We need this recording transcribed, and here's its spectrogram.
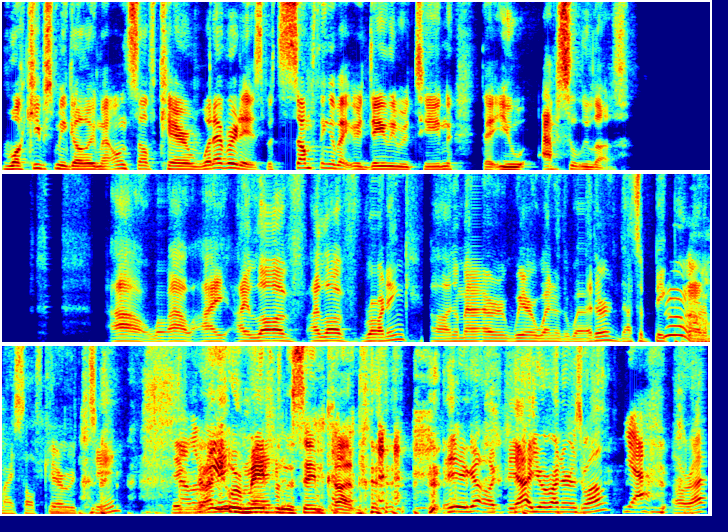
what keeps me going my own self-care whatever it is but something about your daily routine that you absolutely love Oh wow! I I love I love running, uh, no matter where, when, or the weather. That's a big oh. part of my self care routine. Big running. We're made and... from the same cut. there you go. Yeah, you're a runner as well. Yeah. All right.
